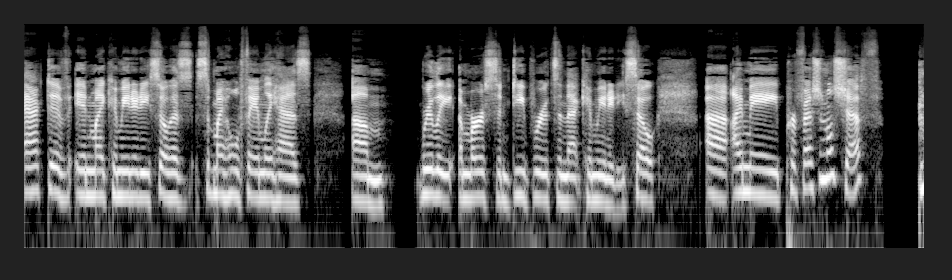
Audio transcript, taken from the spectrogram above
active in my community. So has so my whole family has. Um, really immersed and deep roots in that community. So uh, I'm a professional chef.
